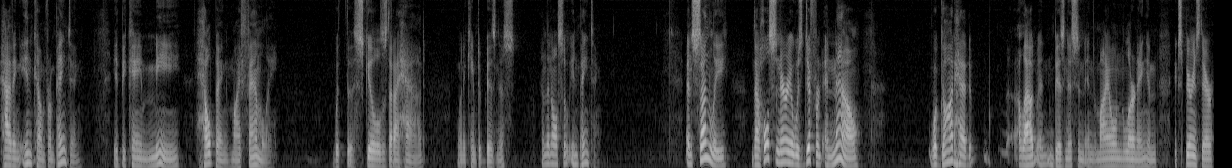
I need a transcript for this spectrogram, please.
having income from painting, it became me helping my family with the skills that I had when it came to business and then also in painting. And suddenly, that whole scenario was different. And now, what God had allowed in business and in my own learning and experience there,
